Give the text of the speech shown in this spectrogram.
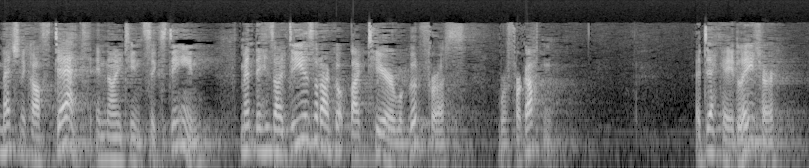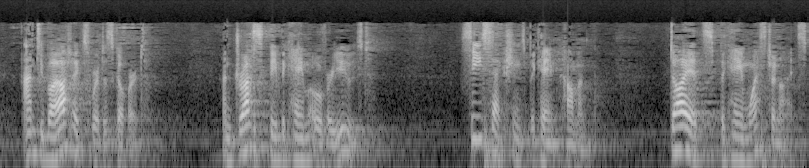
Metchnikoff's death in 1916 meant that his ideas that our gut bacteria were good for us were forgotten. A decade later, antibiotics were discovered and drastically became overused. C sections became common. Diets became westernized.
